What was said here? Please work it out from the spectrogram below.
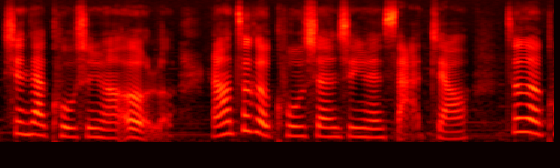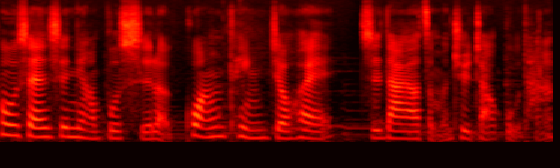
现在哭是因为饿了，然后这个哭声是因为撒娇，这个哭声是尿不湿了，光听就会知道要怎么去照顾他。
